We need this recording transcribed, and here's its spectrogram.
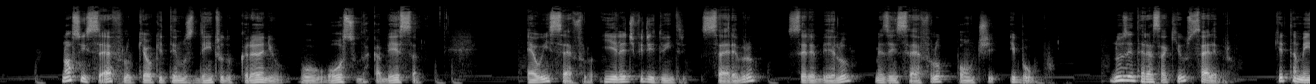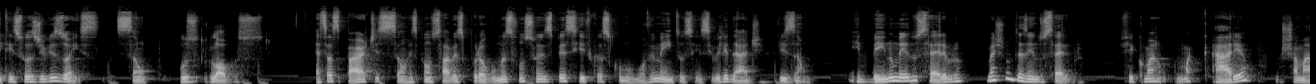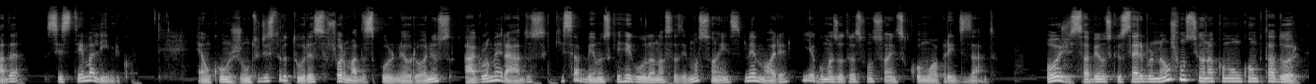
Nosso encéfalo, que é o que temos dentro do crânio, o osso da cabeça, é o encéfalo e ele é dividido entre cérebro, cerebelo, mesencéfalo, ponte e bulbo. Nos interessa aqui o cérebro que também tem suas divisões, são os lobos. Essas partes são responsáveis por algumas funções específicas, como movimento, sensibilidade, visão. E bem no meio do cérebro, imagina o desenho do cérebro, fica uma, uma área chamada sistema límbico. É um conjunto de estruturas formadas por neurônios aglomerados que sabemos que regulam nossas emoções, memória e algumas outras funções, como o aprendizado. Hoje sabemos que o cérebro não funciona como um computador,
